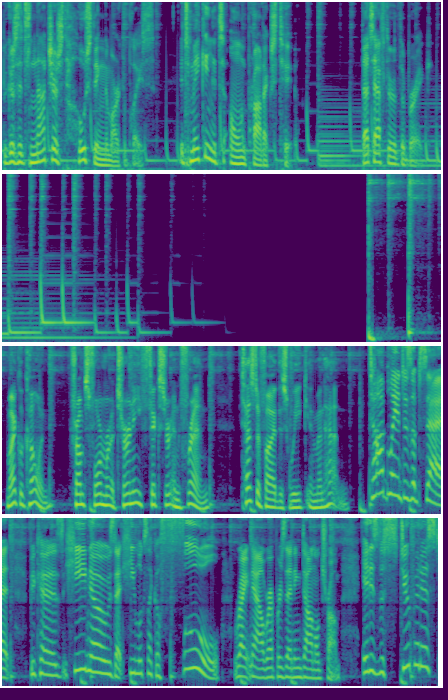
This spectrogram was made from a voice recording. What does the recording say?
Because it's not just hosting the marketplace, it's making its own products too. That's after the break. Michael Cohen, Trump's former attorney, fixer, and friend, testified this week in Manhattan. Todd Blanche is upset because he knows that he looks like a fool right now representing Donald Trump. It is the stupidest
